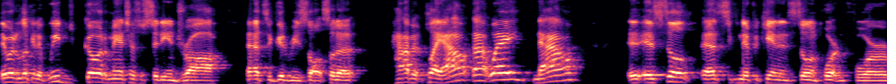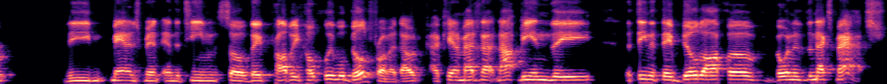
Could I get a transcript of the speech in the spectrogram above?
they would looked at if we go to Manchester City and draw, that's a good result. So to have it play out that way now is still as significant and still important for the management and the team. So they probably, hopefully, will build from it. I, would, I can't imagine that not being the the thing that they build off of going into the next match.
